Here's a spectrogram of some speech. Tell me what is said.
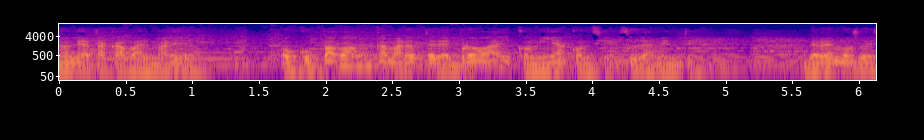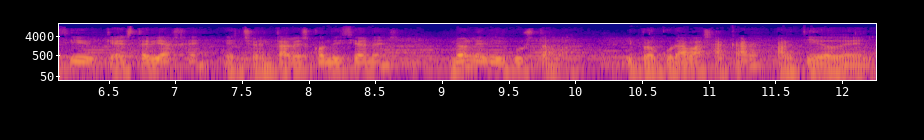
no le atacaba el mareo. Ocupaba un camarote de proa y comía concienzudamente. Debemos decir que este viaje, hecho en tales condiciones, no le disgustaba y procuraba sacar partido de él.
